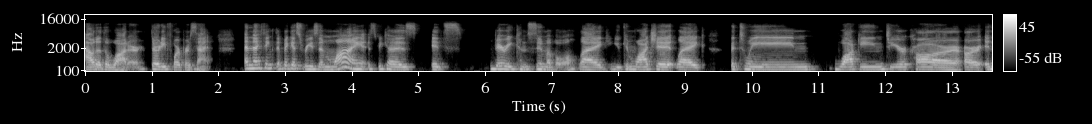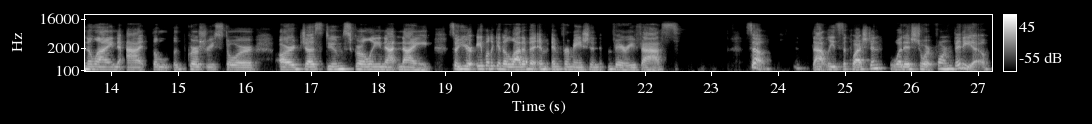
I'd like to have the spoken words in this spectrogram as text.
out of the water, 34%. And I think the biggest reason why is because it's very consumable. Like you can watch it like between walking to your car or in the line at the grocery store or just doom scrolling at night. So you're able to get a lot of information very fast. So that leads the question what is short form video?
